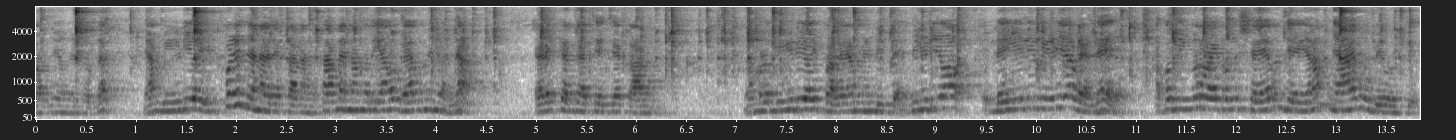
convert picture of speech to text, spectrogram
പറഞ്ഞു തന്നിട്ടുണ്ട്. ഞാൻ വീഡിയോ ഇപ്പോഴും ഞാൻ അവരെ കാണാൻ കാരണം എന്നാണെന്നറിയാവോ വേറെ ഒന്നിനുമല്ല ഇടയ്ക്കൊക്കെ ആ ചേച്ചിയെ കാണും. നമ്മൾ വീഡിയോയിൽ പറയാൻ വേണ്ടിയിട്ട്. വീഡിയോ ഡെയിലി വീഡിയോ വേണ്ടേ? അപ്പം നിങ്ങളുമായിട്ടൊന്ന് ഷെയറും ചെയ്യണം. ഞാനും ഉപയോഗിക്കും.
